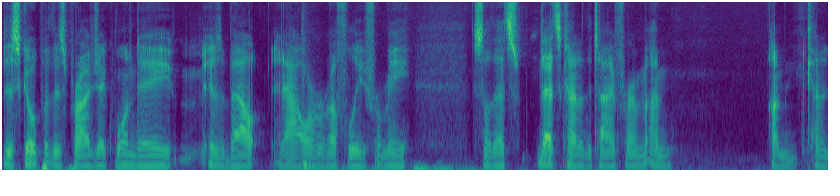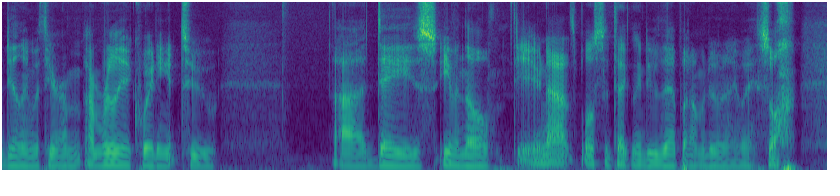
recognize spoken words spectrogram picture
the scope of this project, one day, is about an hour roughly for me. So that's that's kind of the time frame I'm I'm kind of dealing with here. I'm I'm really equating it to uh, days, even though you're not supposed to technically do that, but I'm gonna do it anyway. So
